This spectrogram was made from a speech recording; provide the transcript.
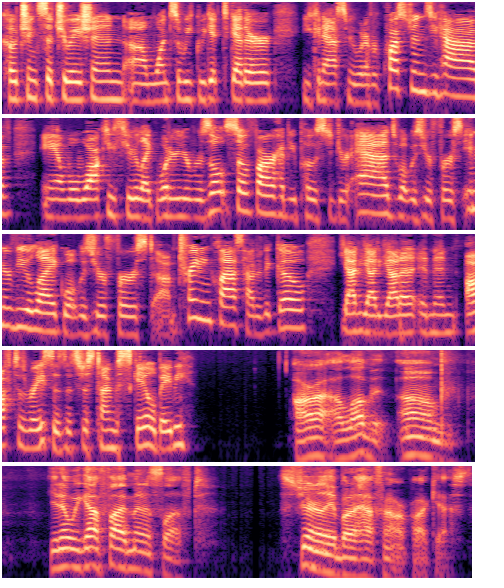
coaching situation. Um, once a week, we get together. You can ask me whatever questions you have, and we'll walk you through like what are your results so far? Have you posted your ads? What was your first interview like? What was your first um, training class? How did it go? Yada yada yada, and then off to the races. It's just time to scale, baby. All right, I love it. Um, you know, we got five minutes left. It's generally about a half an hour podcast.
